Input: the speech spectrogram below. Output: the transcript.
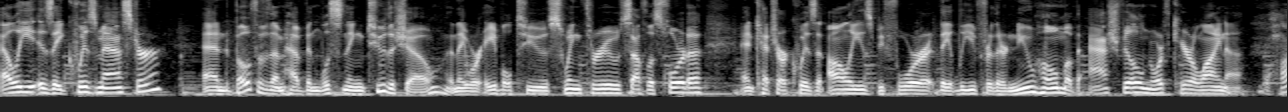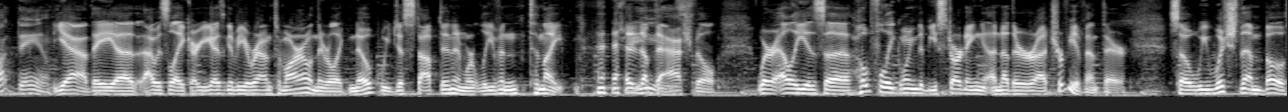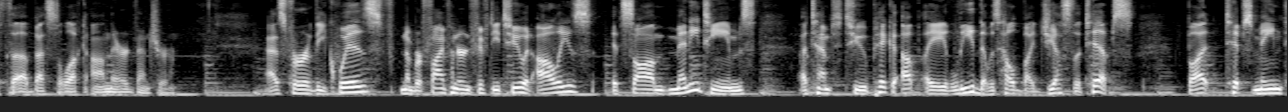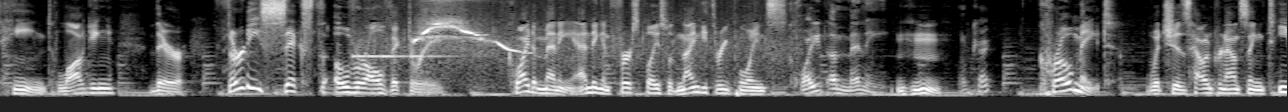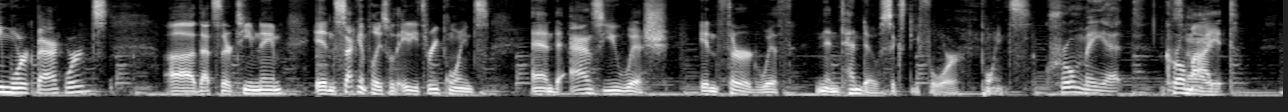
Ellie is a quizmaster, and both of them have been listening to the show, and they were able to swing through Southwest Florida and catch our quiz at Ollie's before they leave for their new home of Asheville, North Carolina. Well, hot damn. Yeah, they. Uh, I was like, "Are you guys going to be around tomorrow?" And they were like, "Nope, we just stopped in and we're leaving tonight." Headed up to Asheville, where Ellie is uh, hopefully going to be starting another uh, trivia event there. So we wish them both uh, best of luck on their adventure. As for the quiz number 552 at Ollie's, it saw many teams attempt to pick up a lead that was held by just the Tips, but Tips maintained, logging their 36th overall victory. Quite a many, ending in first place with 93 points. Quite a many. Mm-hmm. Okay. Crowmate, which is how I'm pronouncing teamwork backwards. Uh, that's their team name. In second place with 83 points, and As You Wish in third with Nintendo 64 points. Chromate. Chromite.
